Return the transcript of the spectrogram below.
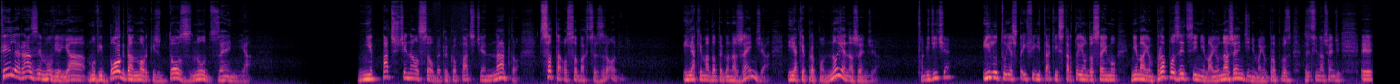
Tyle razy mówię ja, mówi Bogdan Morkisz, do znudzenia. Nie patrzcie na osobę, tylko patrzcie na to, co ta osoba chce zrobić. I jakie ma do tego narzędzia, i jakie proponuje narzędzia. Widzicie? Ilu tu jest w tej chwili takich, startują do Sejmu, nie mają propozycji, nie mają narzędzi, nie mają propozycji narzędzi. Y,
